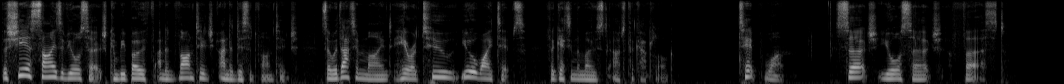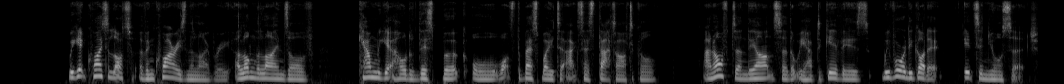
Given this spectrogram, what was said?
The sheer size of YorSearch can be both an advantage and a disadvantage, so with that in mind, here are two UOY tips for getting the most out of the catalogue. Tip 1. Search YorSearch first. We get quite a lot of inquiries in the library along the lines of can we get hold of this book or what's the best way to access that article? And often the answer that we have to give is we've already got it, it's in YorSearch.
